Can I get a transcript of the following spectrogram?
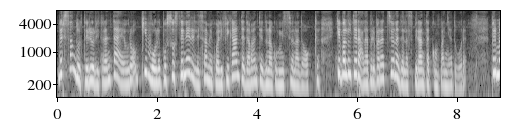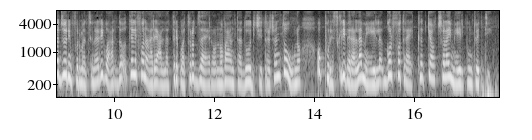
Versando ulteriori 30 euro, chi vuole può sostenere l'esame qualificante davanti ad una commissione ad hoc, che valuterà la preparazione dell'aspirante accompagnatore. Per maggiori informazioni al riguardo, telefonare al 340 90 12 301 oppure scrivere alla mail golfotrek-email.it.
